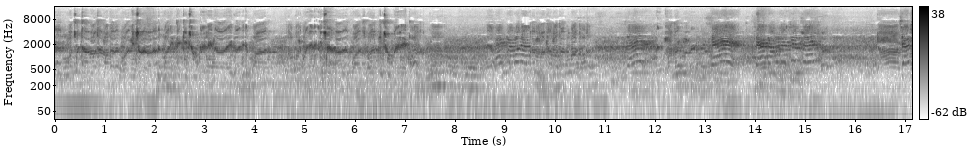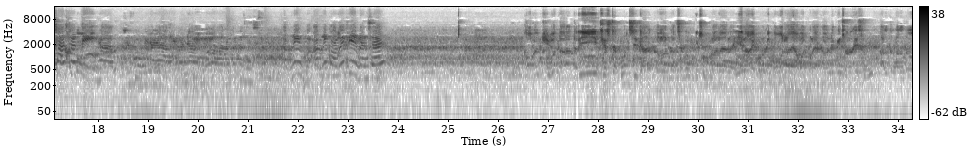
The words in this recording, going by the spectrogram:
এক- বছর, চার মাসের মাথাতে ঘরে নিয়ে চলে গেল বাড়িতে কিছু পেলি না বাড়িতে পাস, নতুন যদি কিছু অ্যাকাউন্টে পাস, বা কিছু পেলি, ধর মাথা মাথা পুরো ধর মাথা স্যার সাত সত্যি হ্যাঁ আপনি আপনি কবে ফিরবেন স্যার কবে ফিরবো তাড়াতাড়ি চেষ্টা করছি যার আমার কাছে তো কিছু ইয়ে নাই কোনো রিকভার নাই আমার কোনো অ্যাকাউন্টে কিছু নাই শুধু ফালতু ফালতু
